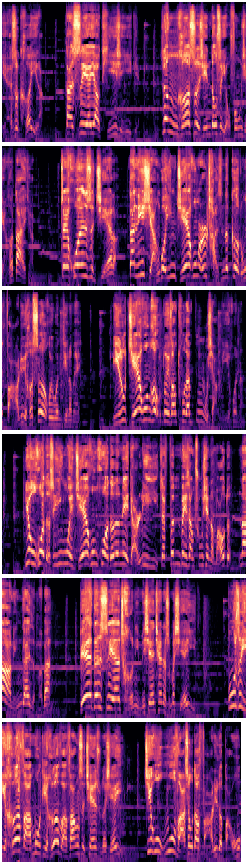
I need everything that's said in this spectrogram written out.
也是可以的。但师爷要提醒一点，任何事情都是有风险和代价的。这婚是结了，但你想过因结婚而产生的各种法律和社会问题了没？比如结婚后对方突然不想离婚了，又或者是因为结婚获得的那点利益在分配上出现了矛盾，那您该怎么办？别跟师爷扯你们先签的什么协议的，不是以合法目的、合法方式签署的协议，几乎无法受到法律的保护，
